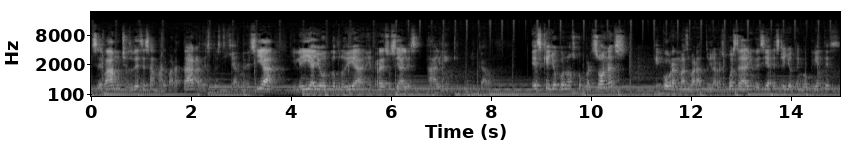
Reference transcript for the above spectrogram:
se va muchas veces a malbaratar, a desprestigiar. Me decía y leía yo el otro día en redes sociales a alguien que publicaba, es que yo conozco personas que cobran más barato y la respuesta de alguien decía, es que yo tengo clientes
